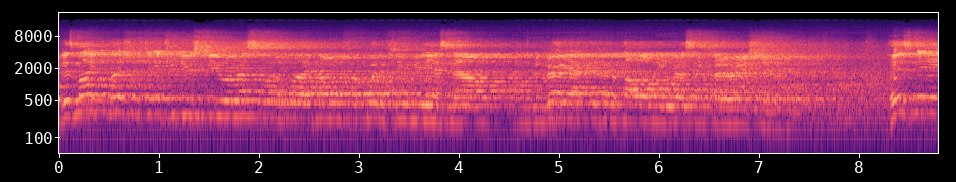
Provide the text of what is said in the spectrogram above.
It is my pleasure to introduce to you a wrestler who I've known for quite a few years now and has been very active in the Power League Wrestling Federation. His name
